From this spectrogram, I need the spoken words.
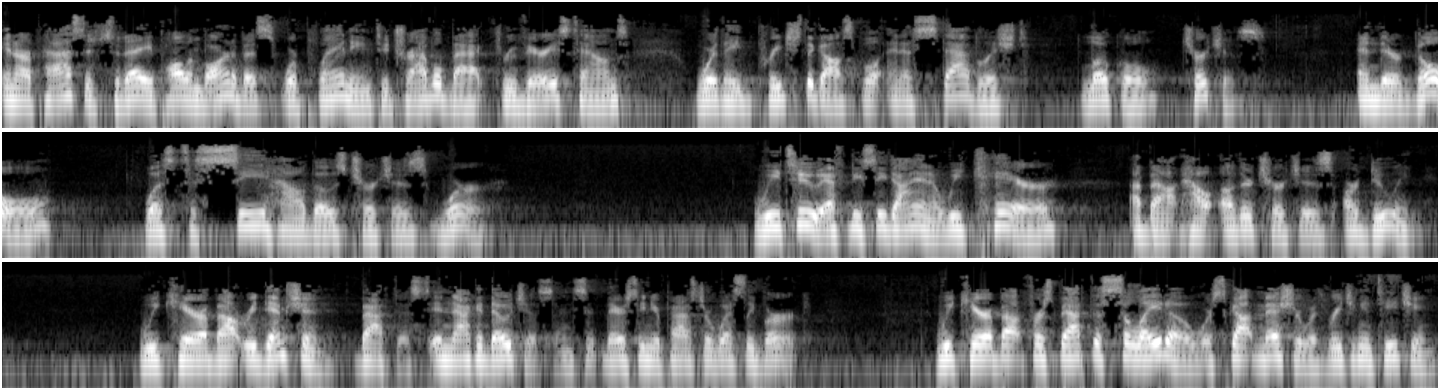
In our passage today, Paul and Barnabas were planning to travel back through various towns where they'd preached the gospel and established local churches. And their goal was to see how those churches were. We too, FBC Diana, we care about how other churches are doing. We care about Redemption Baptist in Nacogdoches and their senior pastor, Wesley Burke. We care about First Baptist Salado, where Scott Mesher with Reaching and Teaching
